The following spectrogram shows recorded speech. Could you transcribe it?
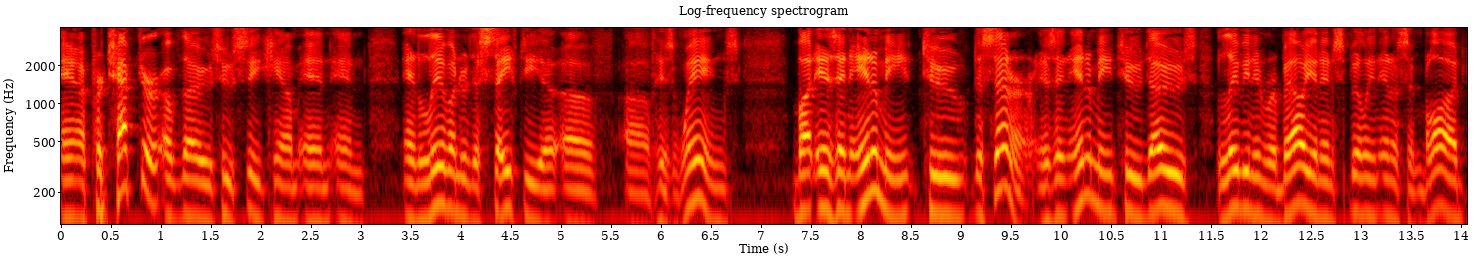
and a protector of those who seek Him and, and, and live under the safety of, of His wings but is an enemy to the sinner, is an enemy to those living in rebellion and spilling innocent blood.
